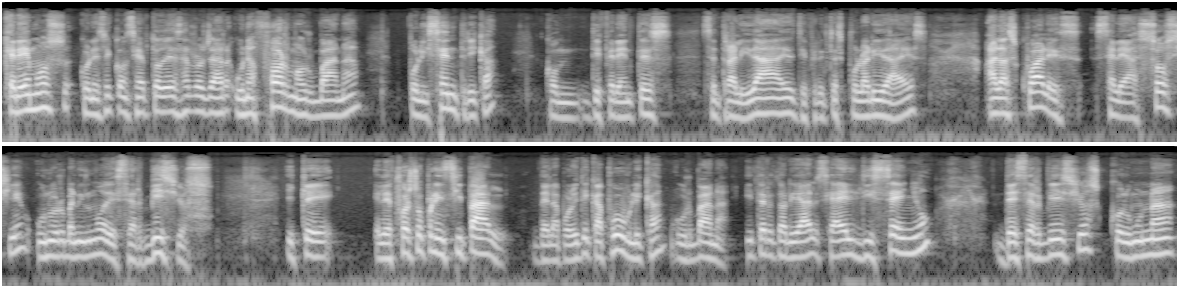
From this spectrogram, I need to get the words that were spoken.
queremos con ese concepto desarrollar una forma urbana policéntrica con diferentes centralidades, diferentes polaridades, a las cuales se le asocie un urbanismo de servicios y que el esfuerzo principal de la política pública, urbana y territorial sea el diseño de servicios con una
